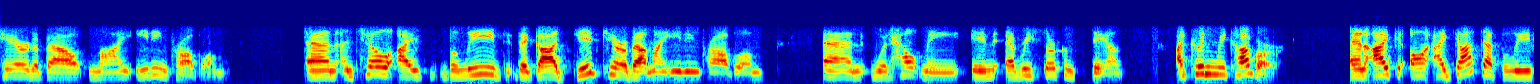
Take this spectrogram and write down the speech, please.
cared about my eating problem. And until I believed that God did care about my eating problem and would help me in every circumstance, I couldn't recover and I uh, I got that belief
